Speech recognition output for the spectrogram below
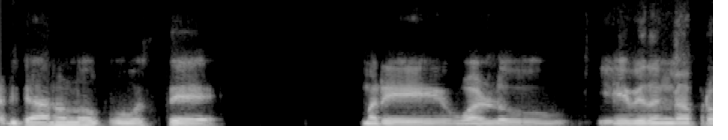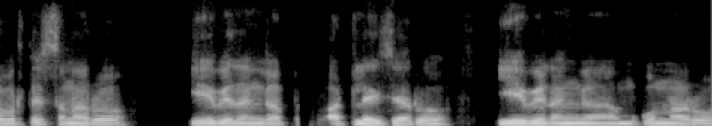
అధికారంలోకి వస్తే మరి వాళ్ళు ఏ విధంగా ప్రవర్తిస్తున్నారో ఏ విధంగా అట్లేసారో ఏ విధంగా అమ్ముకున్నారో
